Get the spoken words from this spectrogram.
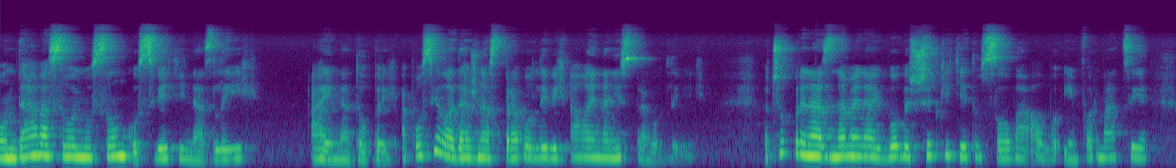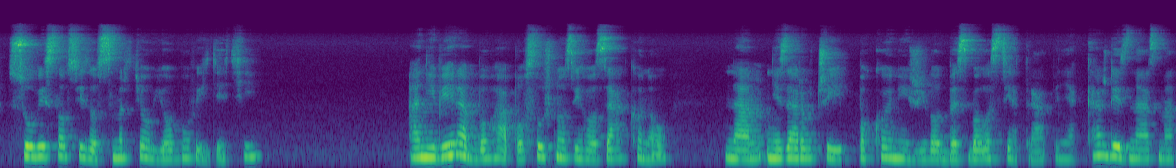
On dáva svojmu slnku svietiť na zlých aj na dobrých a posiela dáž na spravodlivých, ale aj na nespravodlivých. A čo pre nás znamenajú vôbec všetky tieto slova alebo informácie v súvislosti so smrťou Jobových detí? Ani viera v Boha a poslušnosť jeho zákonov nám nezaručí pokojný život bez bolesti a trápenia. Každý z nás má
